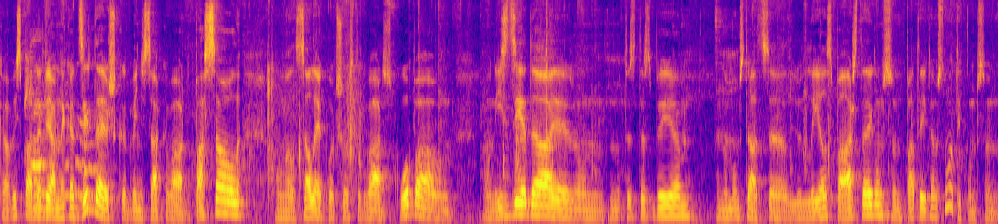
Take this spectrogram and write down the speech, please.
kā vispār nebijām nekad dzirdējuši, kad viņi saka vārdu pasaule, un vēl saliekot šos vārdus kopā un, un izdziedāja. Un, nu, tas, tas bija Nu, mums tāds liels pārsteigums un patīkams notikums. Un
